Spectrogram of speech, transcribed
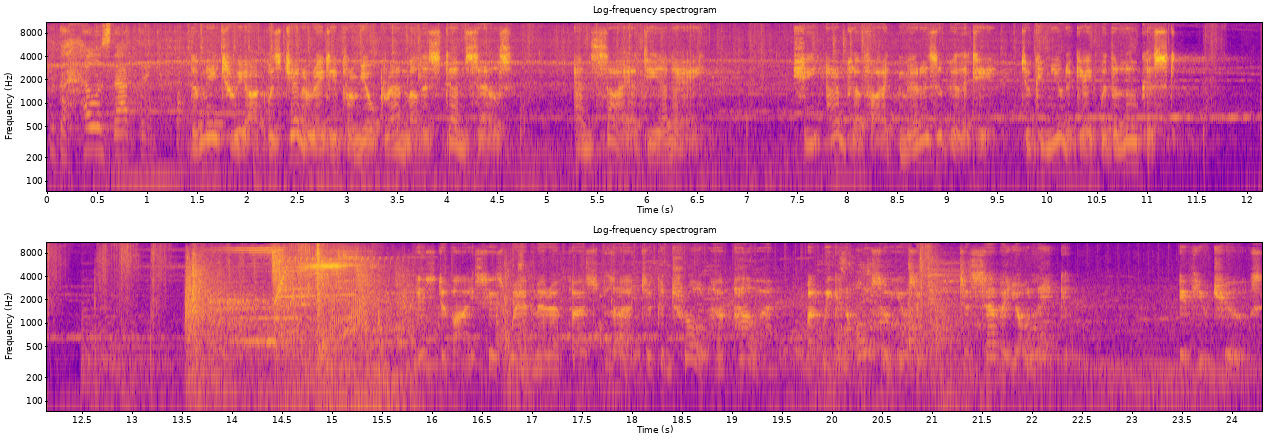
What the hell is that thing? The matriarch was generated from your grandmother's stem cells and sire DNA. She amplified Mira's ability to communicate with the Locust. This device is where Mira first learned to control her power, but we can also use it to sever your link. If you choose.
